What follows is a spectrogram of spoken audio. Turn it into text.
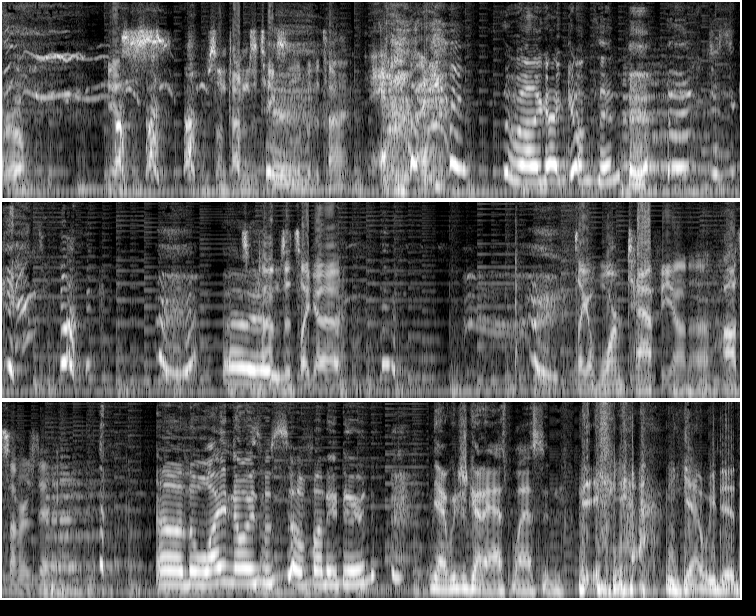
bro. Yes. Sometimes it takes a little bit of time. The other guy comes in, just gets fucked. Sometimes it's like a it's like a warm taffy on a hot summer's day. Oh, the white noise was so funny, dude. Yeah, we just got ass blasted. yeah, yeah, we did.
